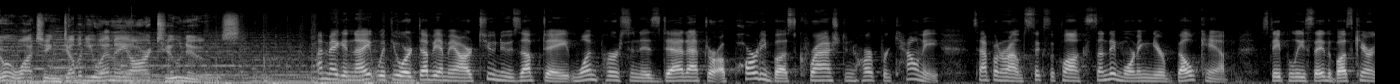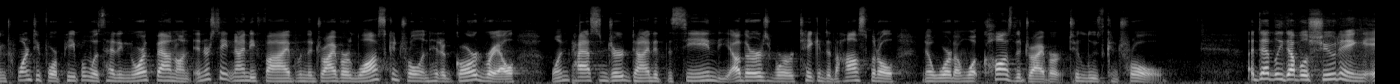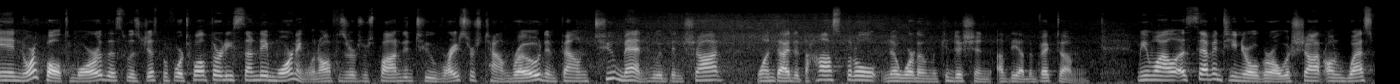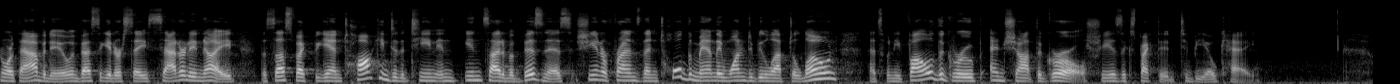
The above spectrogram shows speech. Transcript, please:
You're watching WMAR 2 News. I'm Megan Knight with your WMAR 2 News update. One person is dead after a party bus crashed in Harford County. This happened around 6 o'clock Sunday morning near Belcamp. State police say the bus carrying 24 people was heading northbound on Interstate 95 when the driver lost control and hit a guardrail. One passenger died at the scene. The others were taken to the hospital. No word on what caused the driver to lose control. A deadly double shooting in North Baltimore. This was just before 1230 Sunday morning when officers responded to Reisterstown Road and found two men who had been shot. One died at the hospital. No word on the condition of the other victim. Meanwhile, a 17-year-old girl was shot on West North Avenue. Investigators say Saturday night, the suspect began talking to the teen in, inside of a business. She and her friends then told the man they wanted to be left alone. That's when he followed the group and shot the girl. She is expected to be okay.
